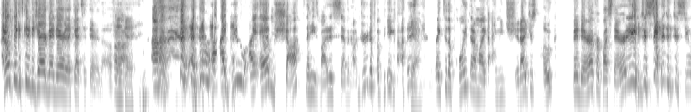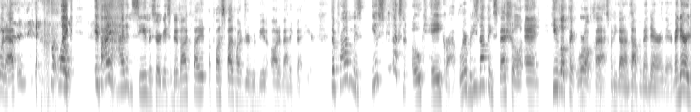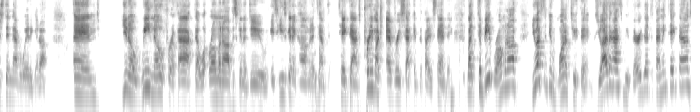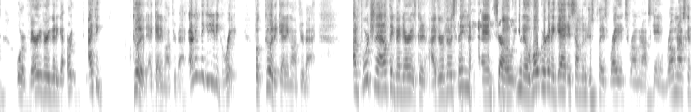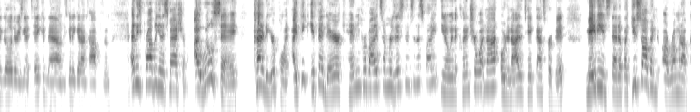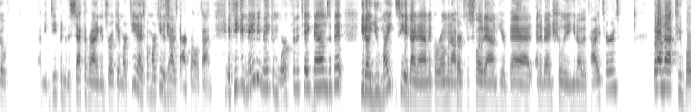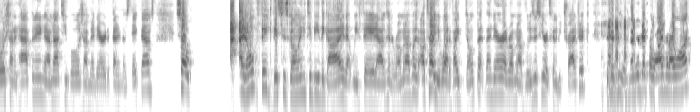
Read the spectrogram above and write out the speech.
I don't think it's going to be Jared Vanderaa that gets it there, though. Okay, Uh, I- I do. I am shocked that he's minus 700, if I'm being honest. yeah, Like to the point that I'm like, I mean, should I just poke Vanderaa for posterity and just and just see what happens? But like, if I hadn't seen the Sergey Spivak fight, a plus 500 would be an automatic bet here. The problem is, you know, Spivak's an okay grappler, but he's nothing special. And he looked like world class when he got on top of Vanderaa there. Vanderaa just didn't have a way to get up. And you know, we know for a fact that what Romanov is going to do is he's going to come and attempt takedowns pretty much every second the fight is standing. Like to beat Romanov, you have to do one of two things. You either have to be very good at defending takedowns or very, very good at get, or I think good at getting off your back. I don't even think you need to be great, but good at getting off your back. Unfortunately, I don't think Vanderaa is good at either of those things. And so, you know, what we're going to get is someone who just plays right into Romanov's game. Romanov's going to go there. He's going to take him down. He's going to get on top of him and he's probably going to smash him. I will say, kind of to your point, I think if Vanderaa can provide some resistance in this fight, you know, in the clinch or whatnot, or deny the takedowns for a bit, maybe instead of like you saw Van, uh, Romanov go, I mean, deep into the second round against Roque Martinez, but Martinez is Yeah. on his back all the whole time. If he can maybe make him work for the takedowns a bit, you know, you might see a dynamic where Romanov starts to slow down here bad, and eventually, you know, the tide turns. But I'm not too bullish on it happening, and I'm not too bullish on Vanderaa defending those takedowns. So I I don't think this is going to be the guy that we fade Alexander Romanov with. I'll tell you what, if I don't bet Vanderaa and Romanov loses here, it's going to be tragic because we will never get the line that I want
